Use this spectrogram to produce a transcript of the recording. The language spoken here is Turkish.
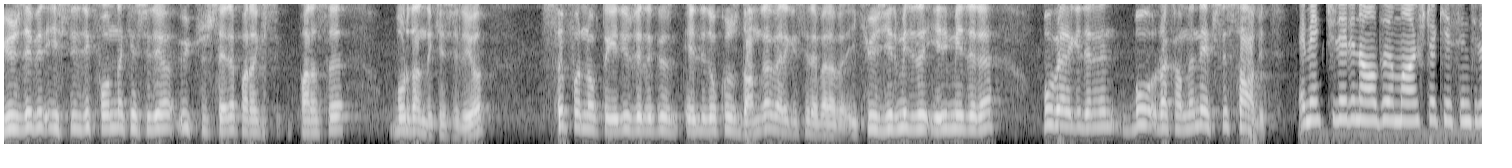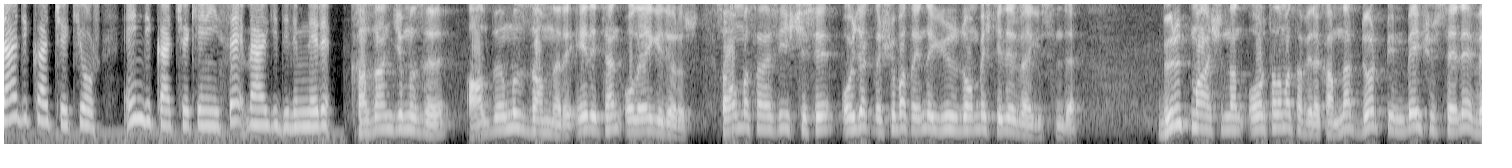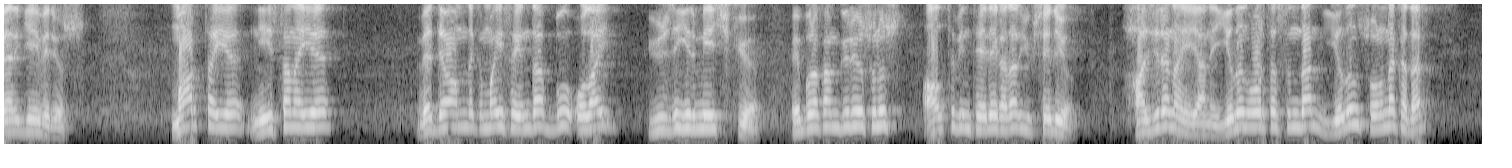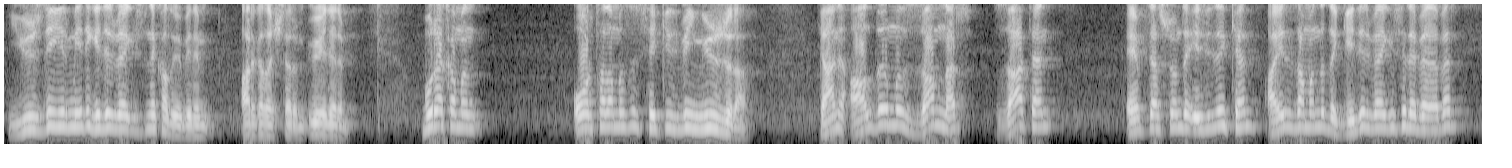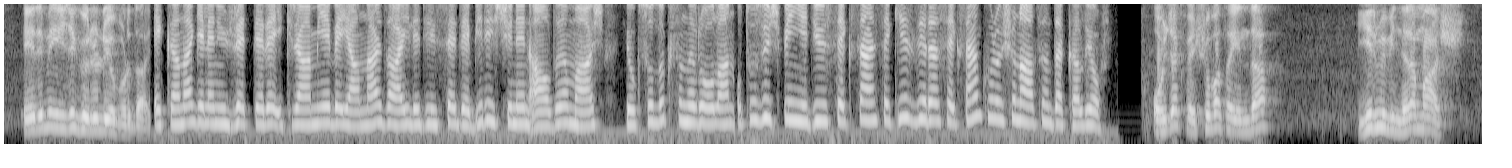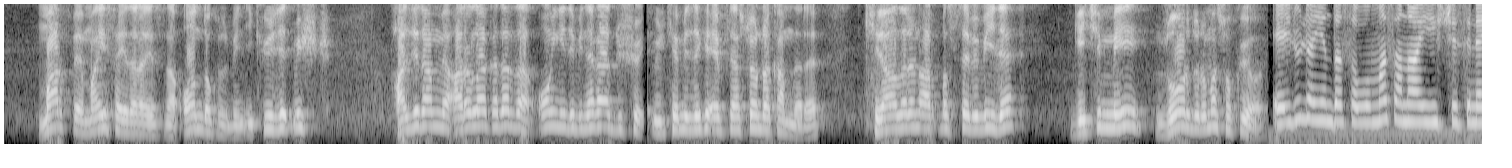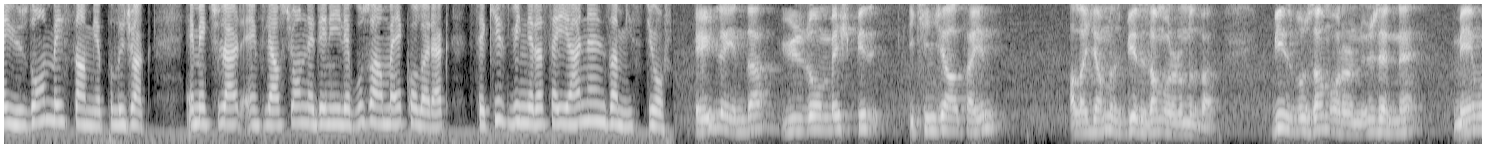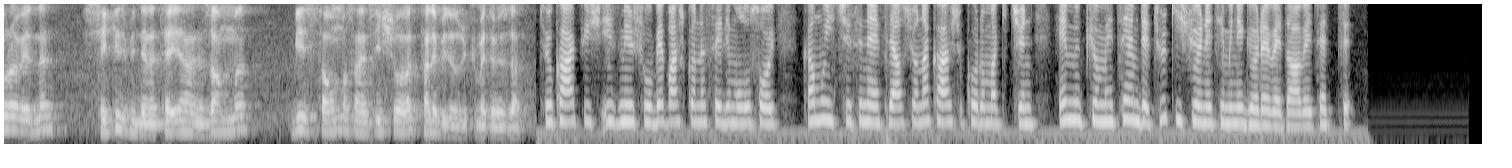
%1 işsizlik fonuna kesiliyor. 300 TL para, parası buradan da kesiliyor. 0.759 damga vergisiyle beraber 220 lira, 20 lira bu vergilerin bu rakamların hepsi sabit. Emekçilerin aldığı maaşta kesintiler dikkat çekiyor. En dikkat çekeni ise vergi dilimleri. kazancımızı, aldığımız zamları eriten olaya geliyoruz. Savunma sanayisi işçisi Ocak'ta Şubat ayında %15 gelir vergisinde. Brüt maaşından ortalama tabi rakamlar 4500 TL vergiye veriyoruz. Mart ayı, Nisan ayı ve devamındaki Mayıs ayında bu olay %20'ye çıkıyor. Ve bu rakam görüyorsunuz 6000 TL kadar yükseliyor. Haziran ayı yani yılın ortasından yılın sonuna kadar %27 gelir vergisinde kalıyor benim arkadaşlarım, üyelerim. Bu rakamın ortalaması 8100 lira. Yani aldığımız zamlar zaten enflasyonda ezilirken aynı zamanda da gelir vergisiyle beraber erime iyice görülüyor burada. Ekrana gelen ücretlere ikramiye ve yanlar dahil edilse de bir işçinin aldığı maaş yoksulluk sınırı olan 33.788 lira 80 kuruşun altında kalıyor. Ocak ve Şubat ayında 20 bin lira maaş. Mart ve Mayıs ayları arasında 19.273. Haziran ve Aralık'a kadar da 17 bine kadar düşüyor. Ülkemizdeki enflasyon rakamları kiraların artması sebebiyle geçinmeyi zor duruma sokuyor. Eylül ayında savunma sanayi işçisine %15 zam yapılacak. Emekçiler enflasyon nedeniyle bu zamma ek olarak 8 bin lira seyyanen zam istiyor. Eylül ayında %15 bir ikinci altı ayın alacağımız bir zam oranımız var. Biz bu zam oranının üzerine memura verilen 8 bin lira teyyan zammı biz savunma sanayisi işçi olarak talep ediyoruz hükümetimizden. Türk Harp İş İzmir Şube Başkanı Selim Ulusoy, kamu işçisini enflasyona karşı korumak için hem hükümeti hem de Türk İş yönetimini göreve davet etti.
